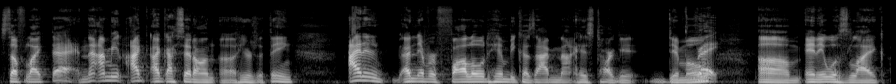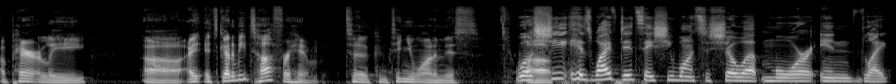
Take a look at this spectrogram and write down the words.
stuff like that. And I mean, I like I said on uh, here's the thing, I didn't, I never followed him because I'm not his target demo. Right. Um, and it was like apparently, uh, it's gonna be tough for him to continue on in this. Well, Uh, she his wife did say she wants to show up more in like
